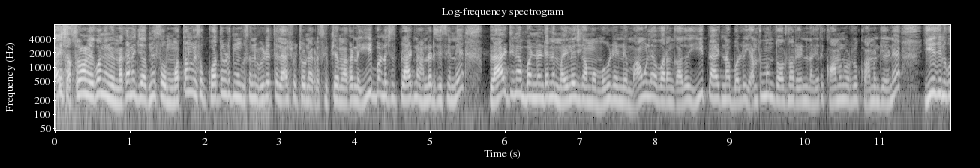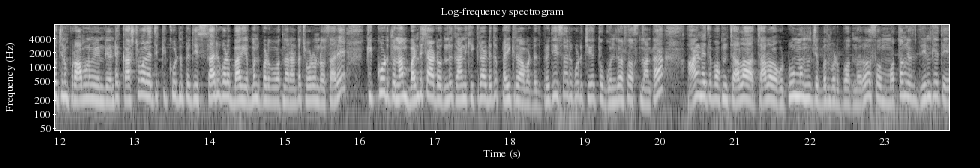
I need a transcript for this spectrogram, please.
గైస్ అసలు లేకుండా నేను మెకానిక్ జాబ్ని సో మొత్తం సో కొత్త వీడియో ముగిసిన వీడియో లాస్ట్ చూడండి. అక్కడ స్కిప్ చేయమాకండి. ఈ బండి వచ్చి ప్లాటినా హండ్రెడ్ చేసింది ప్లాటినా బండి అంటే మైలేజ్ అమ్మ మూడండి. మామూలు ఎవరం కాదు. ఈ ప్లాటినా బండ్లు ఎంతమంది తోలుతున్నారు ఏంటి నాకైతే కామెంట్ బాక్స్లో కామెంట్ చేయండి. ఈ దీనికి వచ్చిన ప్రాబ్లం ఏంటి అంటే కస్టమర్ అయితే కిక్ కొట్టిన ప్రతిసారి కూడా బాగా ఇబ్బంది పడిపోతున్నారంట. చూడండి ఒకసారి. కిక్ కొడుతున్నాం బండి స్టార్ట్ అవుతుంది. కానీ కిక్ రాడ్ అయితే పైకి రావట్లేదు. ప్రతిసారి కూడా చేతితో గుంజాల్సి వస్తుందంట. ఆయన అయితే పాపం చాలా చాలా ఒక టూ మంత్స్ నుంచి ఇబ్బంది పడిపోతున్నారు. సో మొత్తం దీనికైతే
